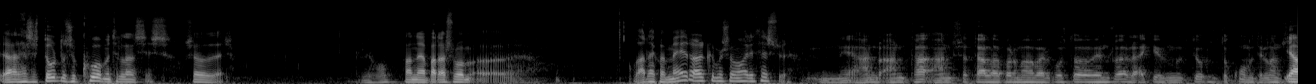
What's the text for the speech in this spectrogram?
ja, þessi stjórnlösu komin til landsins sögðu þeir. Já. þannig að bara svo uh, var það eitthvað meira argument sem var í þessu? Nei, hann, hann, ta hann talaði bara um að það væri búið stöðu Venezuela, ekki um stjórnvöld að koma til lands já,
